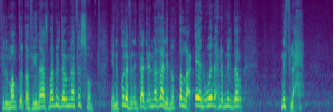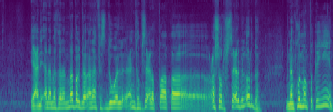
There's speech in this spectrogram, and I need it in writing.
في المنطقة في ناس ما بنقدر ننافسهم. يعني كلها في الإنتاج عندنا غالي بنطلع اين وين إحنا بنقدر نفلح. يعني أنا مثلا ما بقدر أنافس دول عندهم سعر الطاقة عشر سعر بالأردن. بدنا نكون منطقيين.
